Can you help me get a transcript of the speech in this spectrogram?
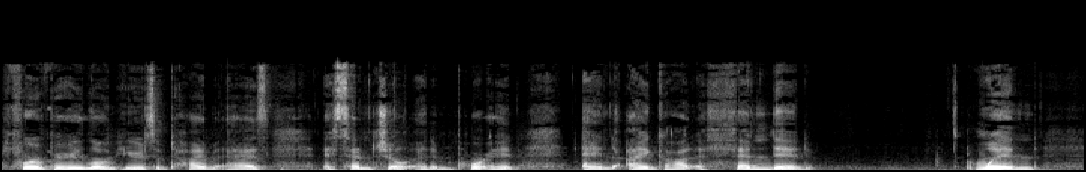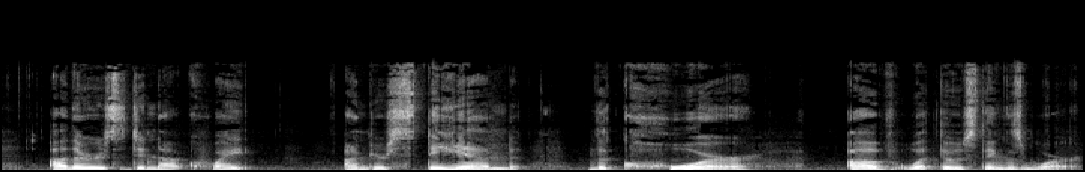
for very long periods of time as essential and important. And I got offended when others did not quite understand the core of what those things were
